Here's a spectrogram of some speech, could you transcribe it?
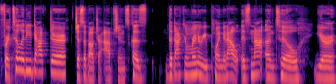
fertility doctor just about your options cuz the documentary pointed out, it's not until you're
